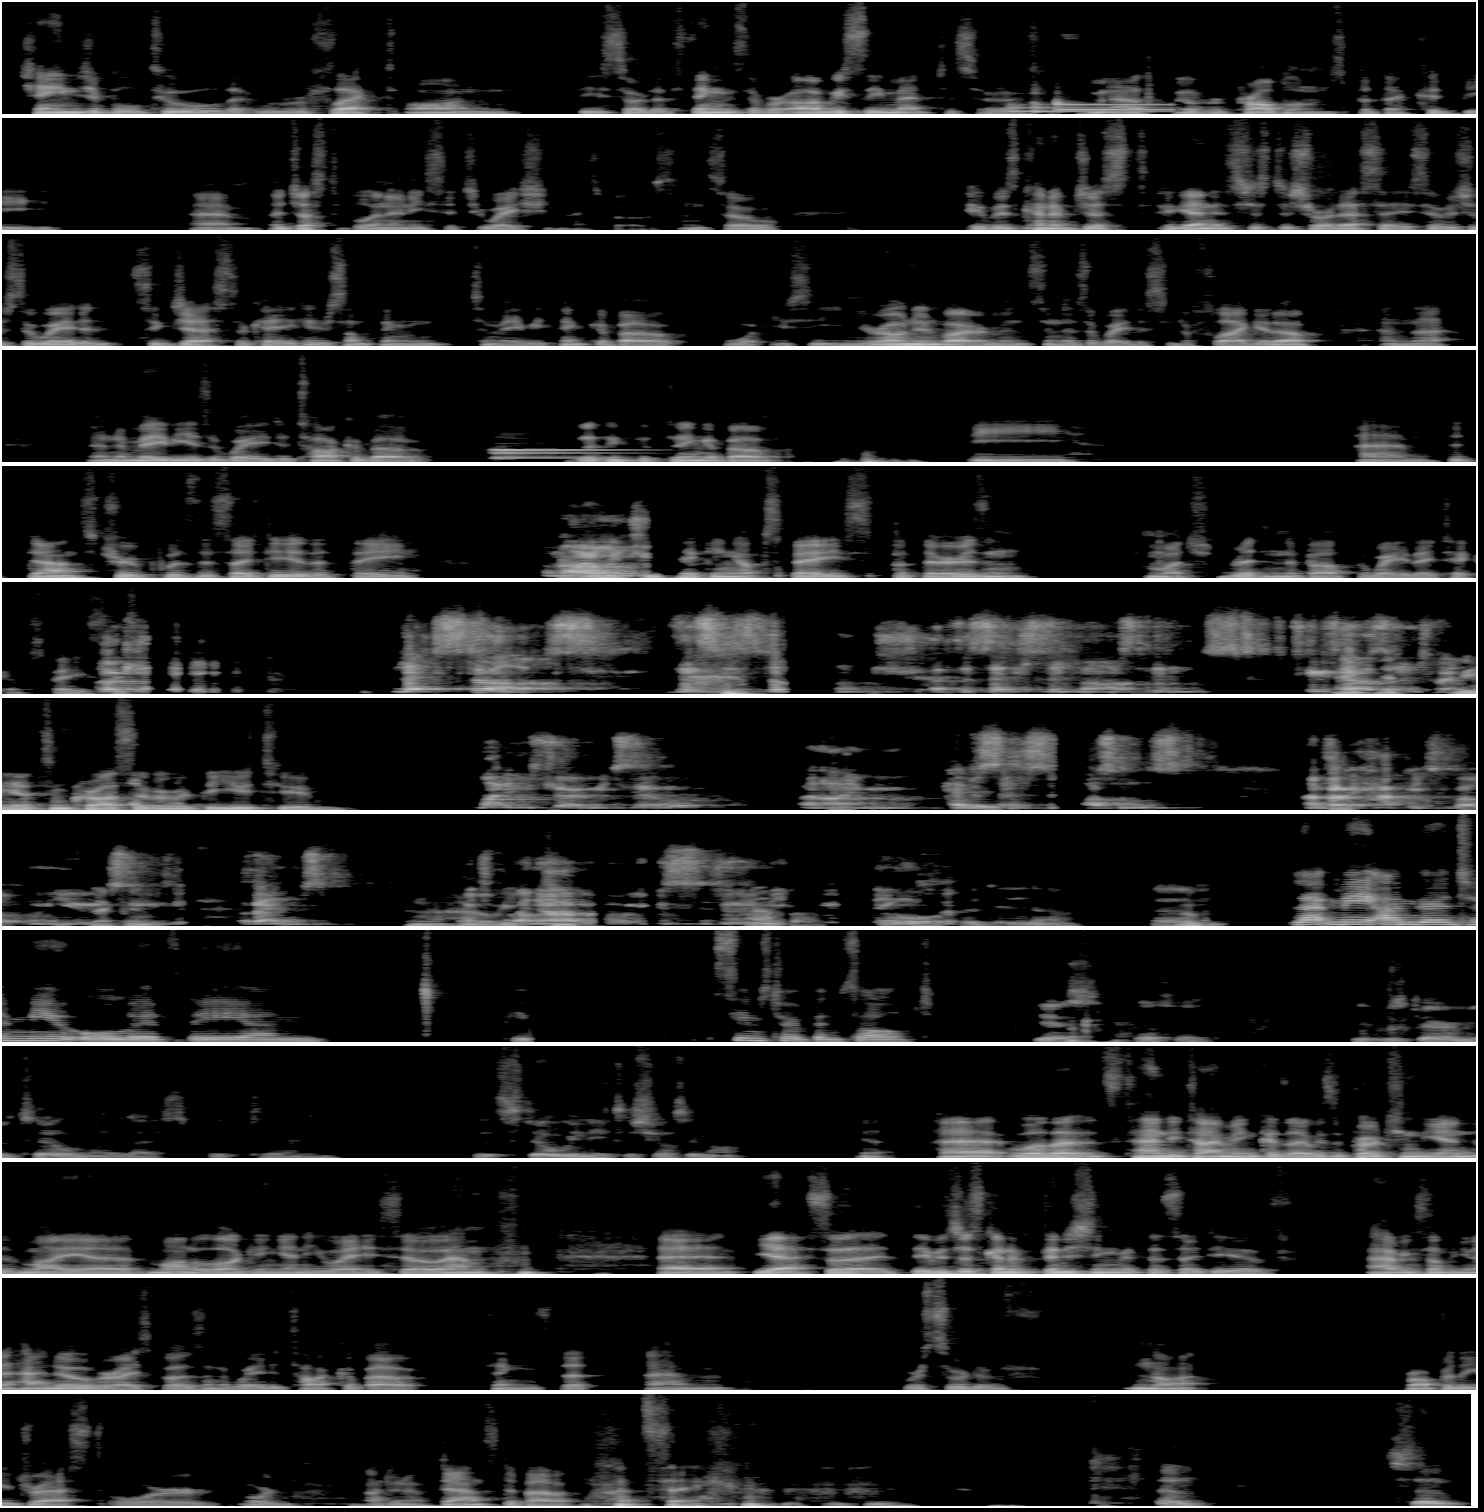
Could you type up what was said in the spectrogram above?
changeable tool that would reflect on these sort of things that were obviously meant to sort of math over problems, but that could be um, adjustable in any situation, I suppose. And so it was kind of just, again, it's just a short essay. So it was just a way to suggest, okay, here's something to maybe think about what you see in your own environments and as a way to sort of flag it up and that, and then maybe as a way to talk about, I think the thing about the, um, the dance troupe was this idea that they, obviously taking up space, but there isn't much written about the way they take up space. Okay, let's start. This is the launch of the Central St. Martin's 2020. We had some crossover with the YouTube. My name is Jeremy Till, and I'm head of Central St. Martin's. I'm very happy to welcome you Second. to this event, which by now we're all used to doing things. Adina, um, Let me, I'm going to mute all of the um, seems to have been solved. Yes, perfect. It was Jeremy Till, no less, but um, but still, we need to shut him up. Yeah. Uh, well, that's handy timing because I was approaching the end of my uh, monologuing anyway. So, um, uh, yeah. So it was just kind of finishing with this idea of having something to hand over, I suppose, in a way to talk about things that um, were sort of not properly addressed or or I don't know danced about. Let's say. um, so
